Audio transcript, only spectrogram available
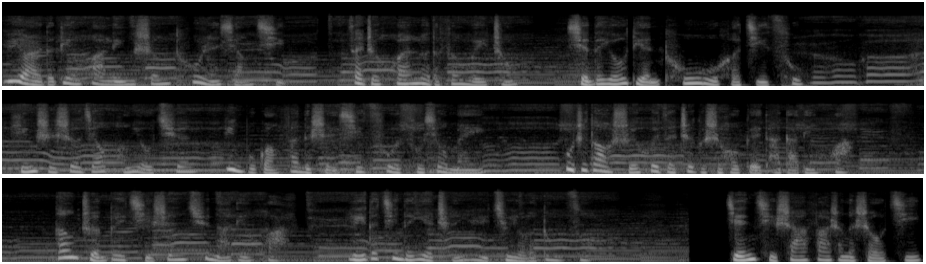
悦耳的电话铃声突然响起，在这欢乐的氛围中，显得有点突兀和急促。平时社交朋友圈并不广泛的沈西蹙了蹙秀眉，不知道谁会在这个时候给他打电话。刚准备起身去拿电话，离得近的叶晨玉就有了动作，捡起沙发上的手机。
